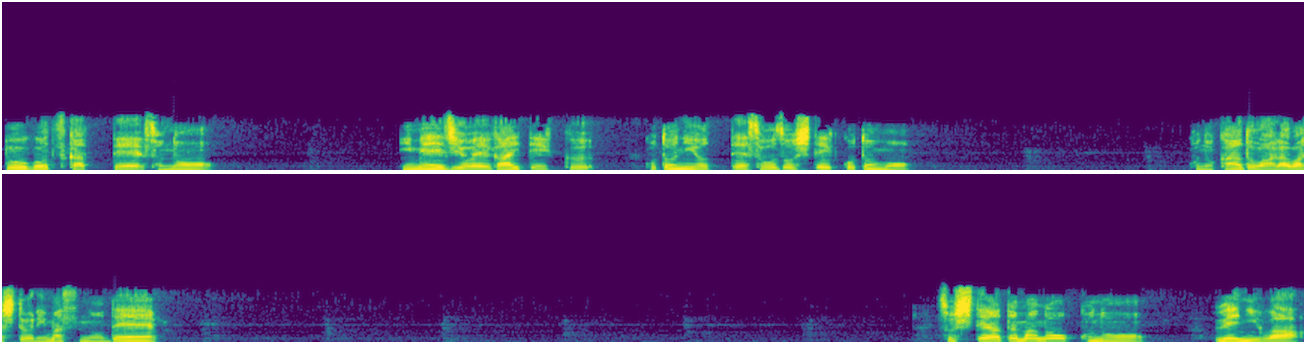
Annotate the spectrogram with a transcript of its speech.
道具を使ってそのイメージを描いていくことによって想像していくことも、このカードは表しておりますので、そして頭のこの上には、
